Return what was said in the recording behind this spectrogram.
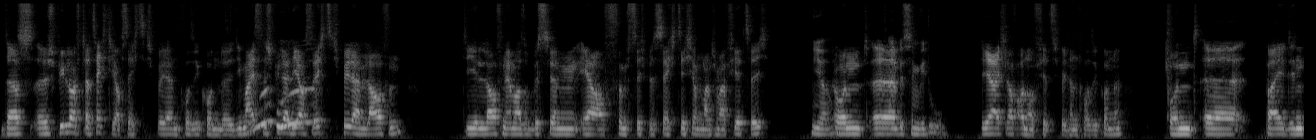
das äh, Spiel läuft tatsächlich auf 60 Bildern pro Sekunde. Die meisten Wuhu. Spieler, die auf 60 Bildern laufen, die laufen immer so ein bisschen eher auf 50 bis 60 und manchmal 40. Ja. Und Ein äh, bisschen wie du. ja, ich laufe auch nur auf 40 Bildern pro Sekunde. Und äh, bei den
